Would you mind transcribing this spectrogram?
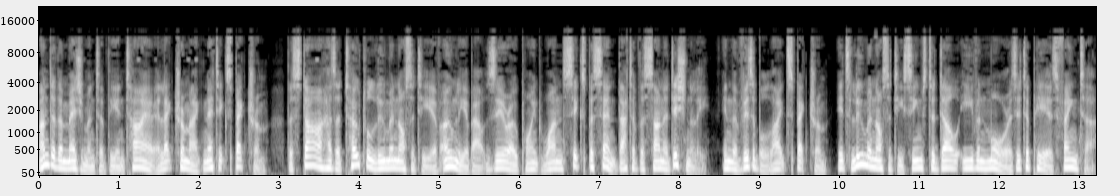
under the measurement of the entire electromagnetic spectrum, the star has a total luminosity of only about 0.16% that of the Sun. Additionally, in the visible light spectrum, its luminosity seems to dull even more as it appears fainter.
